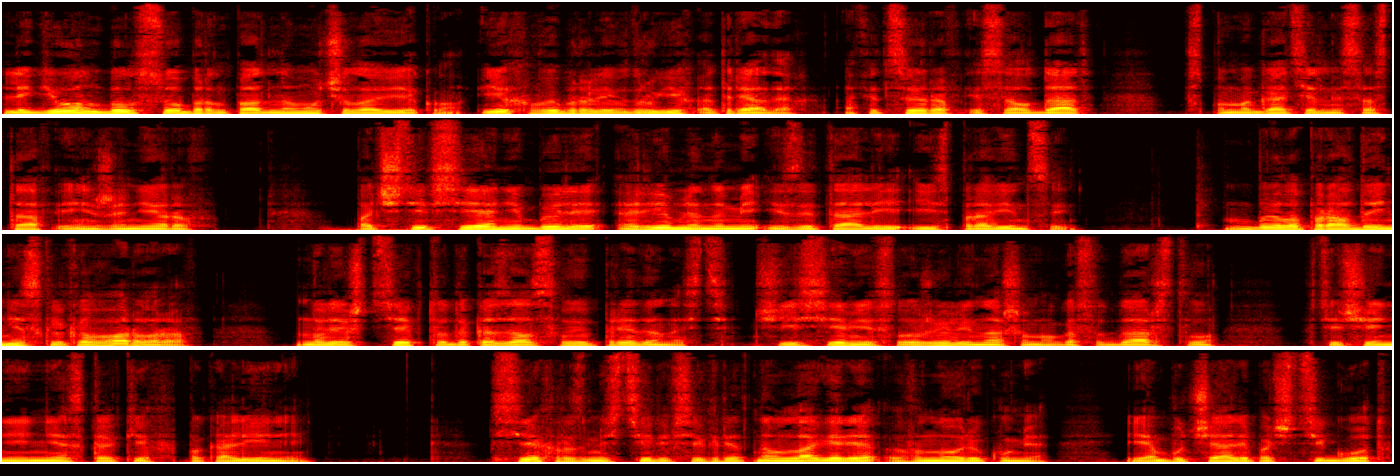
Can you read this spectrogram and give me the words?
Легион был собран по одному человеку, их выбрали в других отрядах, офицеров и солдат, вспомогательный состав и инженеров. Почти все они были римлянами из Италии и из провинций. Было, правда, и несколько варваров, но лишь те, кто доказал свою преданность, чьи семьи служили нашему государству в течение нескольких поколений. Всех разместили в секретном лагере в Норикуме и обучали почти год.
